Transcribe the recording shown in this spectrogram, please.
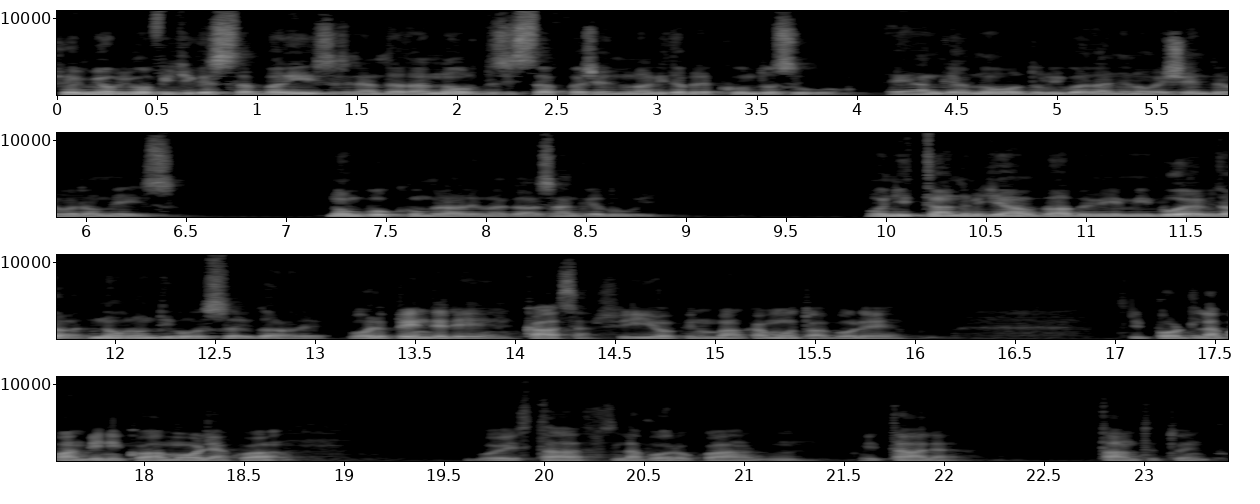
C'ho il mio primo figlio che sta a Varese, se n'è andato al nord, si sta facendo una vita per conto suo. E anche al nord lui guadagna 900 euro al mese. Non può comprare una casa, anche lui. Ogni tanto mi chiama, babbo, mi, mi puoi aiutare? No, non ti posso aiutare. Vuole prendere casa, sì, io per un banca mutua vuole riportare la bambina qua, moglie qua. Vuoi stare lavoro qua in Italia tanto tempo.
